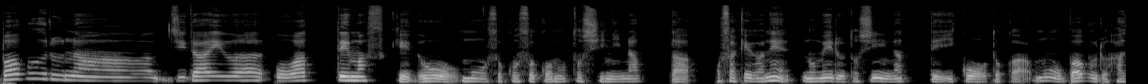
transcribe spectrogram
バブルな時代は終わってますけど、もうそこそこの年になったお酒がね、飲める年になっていこうとか、もうバブル弾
